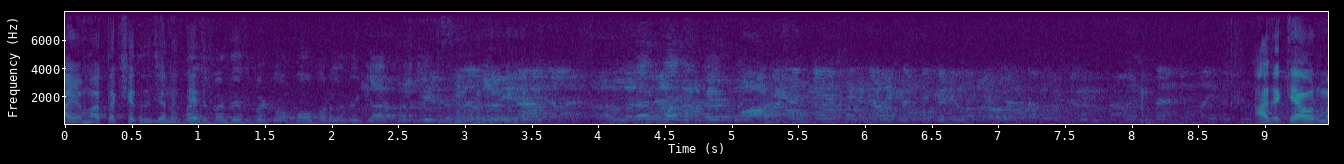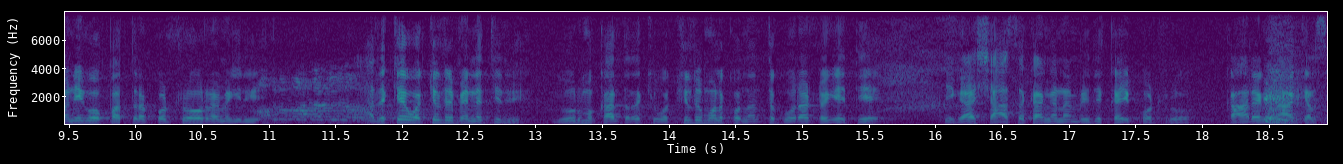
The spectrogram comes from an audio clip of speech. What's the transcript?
ಆಯಾ ಮತಕ್ಷೇತ್ರ ಜನತೆ? ಅದಕ್ಕೆ ಅವ್ರ ಮನೆಗೆ ಹೋಗಿ ಪತ್ರ ಕೊಟ್ಟರು ಅವ್ರು ನಮಗೆ ಅದಕ್ಕೆ ವಕೀಲರ ಬೆನ್ನತ್ತಿದ್ವಿ ಇವ್ರ ಮುಖಾಂತರ ಅದಕ್ಕೆ ವಕೀಲರ ಮೂಲಕ ಒಂದು ಹಂತಕ್ಕೆ ಹೋರಾಟ ಹೋಗೈತಿ. ಈಗ ಶಾಸಕಾಂಗ ನಂಬಿದ್ದು ಕೈ ಕೊಟ್ಟರು ಕಾರ್ಯಾಂಗ ನಾ ಕೆಲಸ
